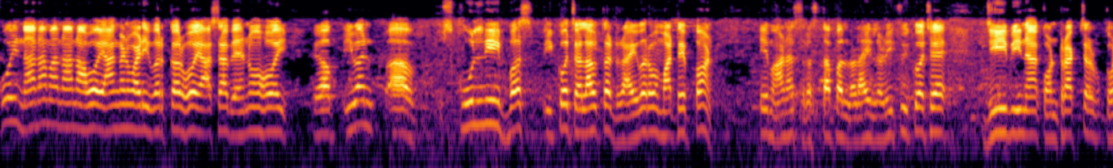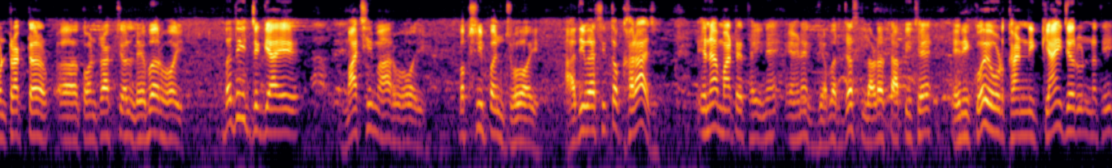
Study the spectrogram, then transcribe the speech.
કોઈ નાનામાં નાના હોય, આંગણવાડી વર્કર હોય, આશા બહેનો હોય ઇવન સ્કૂલની બસ ઇકો ચલાવતા ડ્રાઈવરો માટે પણ એ માણસ રસ્તા પર લડાઈ લડી ચૂક્યો છે. જીઈબીના કોન્ટ્રાક્ટર કોન્ટ્રાક્ટર કોન્ટ્રાક્ચર લેબર હોય, બધી જ જગ્યાએ માછીમાર હોય પક્ષીપંચ હોય, આદિવાસી તો ખરા જ. એના માટે થઈને એણે જબરજસ્ત લડત આપી છે. એની કોઈ ઓળખાણની ક્યાંય જરૂર નથી.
